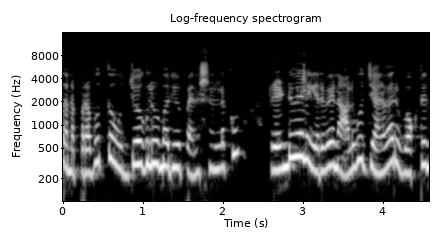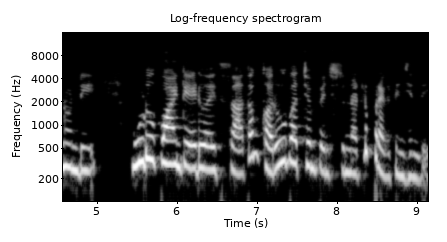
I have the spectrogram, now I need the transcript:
తన ప్రభుత్వ ఉద్యోగులు మరియు పెన్షన్లకు రెండు వేల ఇరవై నాలుగు జనవరి ఒకటి నుండి మూడు పాయింట్ ఏడు ఐదు శాతం కరువు భత్యం పెంచుతున్నట్లు ప్రకటించింది.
